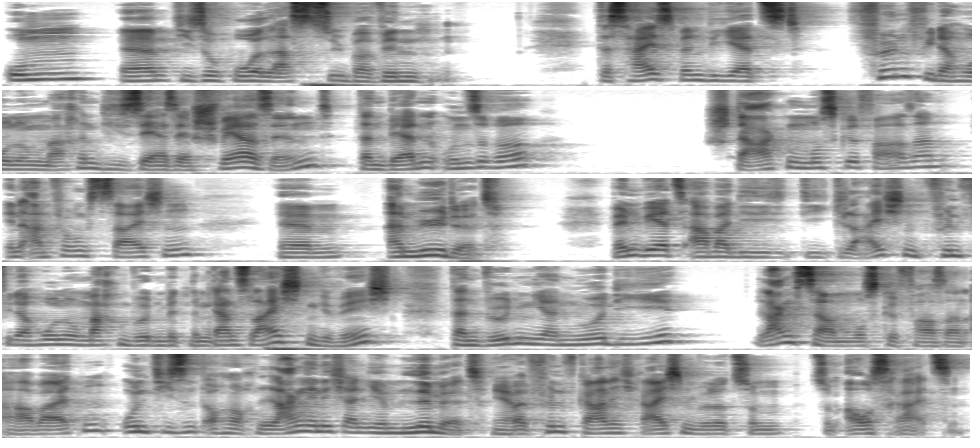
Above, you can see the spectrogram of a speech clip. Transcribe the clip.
um äh, diese hohe Last zu überwinden. Das heißt, wenn wir jetzt fünf Wiederholungen machen, die sehr, sehr schwer sind, dann werden unsere starken Muskelfasern, in Anführungszeichen, ähm, ermüdet. Wenn wir jetzt aber die, die gleichen fünf Wiederholungen machen würden mit einem ganz leichten Gewicht, dann würden ja nur die langsamen Muskelfasern arbeiten und die sind auch noch lange nicht an ihrem Limit, Ja. weil fünf gar nicht reichen würde zum, zum Ausreizen.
